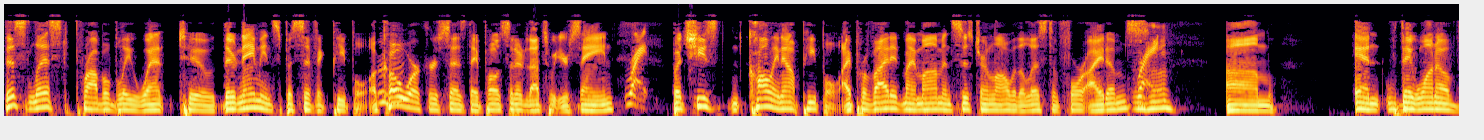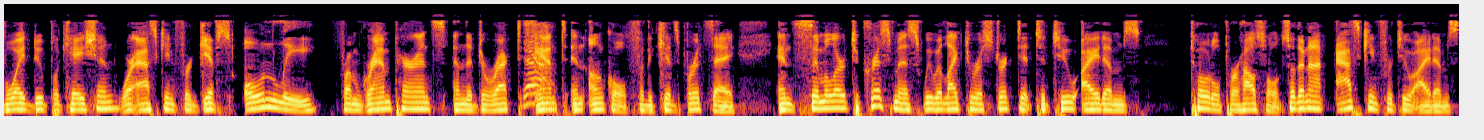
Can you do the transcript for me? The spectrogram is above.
this list probably went to, they're naming specific people. A coworker says they posted it, that's what you're saying. Right. But she's calling out people. I provided my mom and sister in law with a list of four items. Right. Um, and they want to avoid duplication. We're asking for gifts only from grandparents and the direct Yeah. aunt and uncle for the kid's birthday. And similar to Christmas, we would like to restrict it to two items total per household. So they're not asking for two items.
